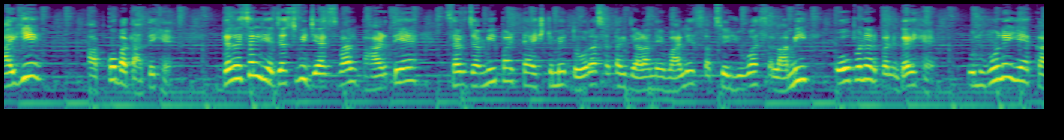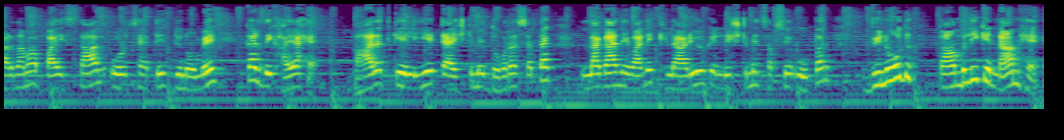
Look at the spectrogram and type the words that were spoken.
आइए आपको बताते हैं। दरअसल यशस्वी जायसवाल भारतीय सरजमी पर टेस्ट में दोहरा शतक जड़ाने वाले सबसे युवा सलामी ओपनर बन गए हैं। उन्होंने यह कारनामा 22 साल और सैतीस दिनों में कर दिखाया है। भारत के लिए टेस्ट में दोहरा शतक लगाने वाले खिलाड़ियों के लिस्ट में सबसे ऊपर विनोद काम्बली के नाम है।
